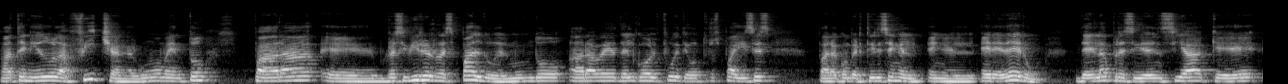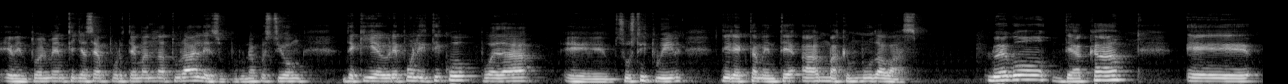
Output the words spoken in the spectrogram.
ha tenido la ficha en algún momento para eh, recibir el respaldo del mundo árabe del Golfo y de otros países para convertirse en el, en el heredero de la presidencia que eventualmente, ya sea por temas naturales o por una cuestión de quiebre político, pueda eh, sustituir directamente a Mahmoud Abbas. Luego de acá eh,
